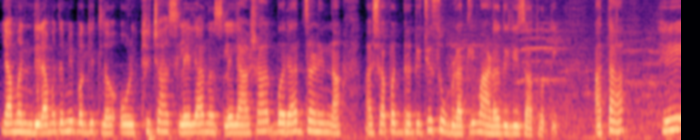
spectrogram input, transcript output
या मंदिरामध्ये मी बघितलं ओळखीच्या असलेल्या नसलेल्या अशा बऱ्याच जणींना अशा पद्धतीची सुगडातली वाणं दिली जात होती. आता हे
